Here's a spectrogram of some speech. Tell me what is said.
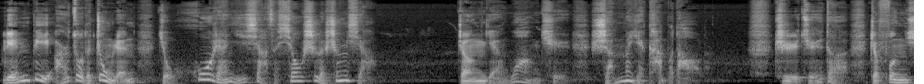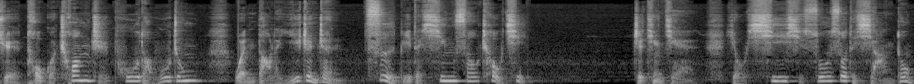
连壁而坐的众人就忽然一下子消失了声响，睁眼望去，什么也看不到了，只觉得这风雪透过窗纸扑到屋中，闻到了一阵阵刺鼻的腥臊臭气。只听见有悉悉嗦嗦的响动，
